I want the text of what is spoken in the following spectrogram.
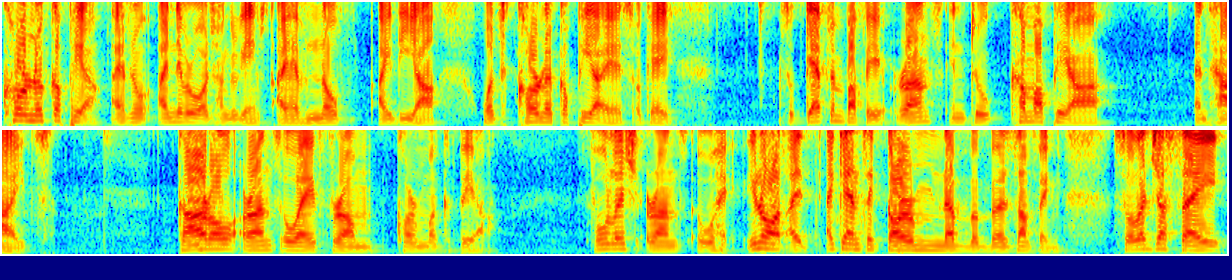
cornucopia. I have no I never watched Hunger Games. I have no idea what cornucopia is, okay? So Captain Buffy runs into Comopia and hides. Carl runs away from Cornucopia. Foolish runs away. You know what? I I can't say Corm something. So let's just say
